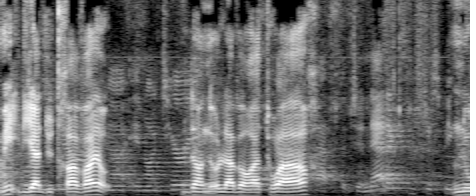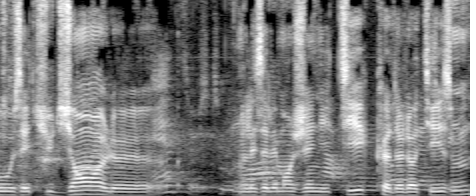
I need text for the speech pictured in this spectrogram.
Mais il y a du travail dans nos laboratoires. Nous étudions le- les éléments génétiques de l'autisme.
